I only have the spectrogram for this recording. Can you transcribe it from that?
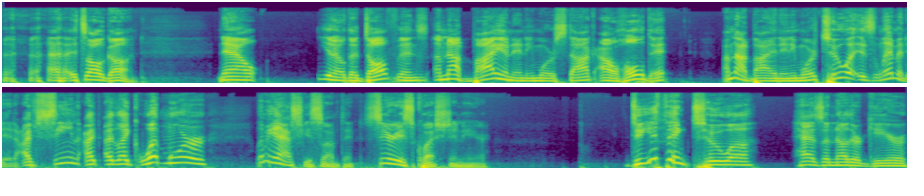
it's all gone. Now, you know the Dolphins. I'm not buying any more stock. I'll hold it. I'm not buying anymore. Tua is limited. I've seen. I, I like. What more? Let me ask you something. Serious question here. Do you think Tua has another gear?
